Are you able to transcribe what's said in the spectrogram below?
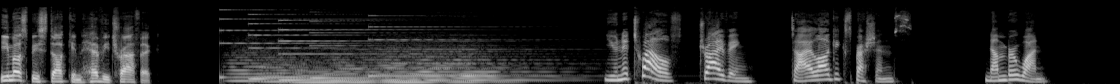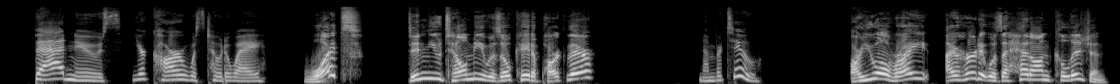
He must be stuck in heavy traffic. Unit 12 Driving Dialogue Expressions. Number 1. Bad news. Your car was towed away. What? Didn't you tell me it was okay to park there? Number 2. Are you all right? I heard it was a head on collision.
